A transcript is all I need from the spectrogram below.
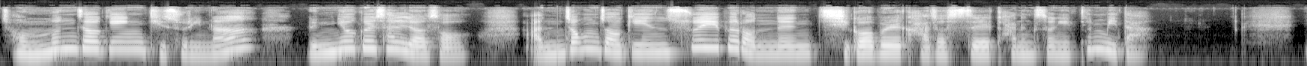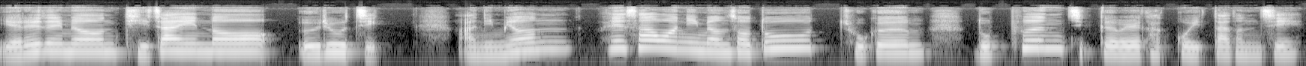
전문적인 기술이나 능력을 살려서 안정적인 수입을 얻는 직업을 가졌을 가능성이 큽니다. 예를 들면 디자이너, 의료직, 아니면 회사원이면서도 조금 높은 직급을 갖고 있다든지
